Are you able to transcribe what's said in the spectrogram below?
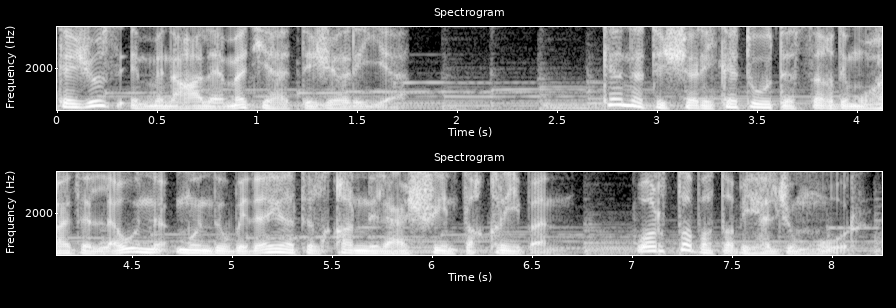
كجزء من علامتها التجارية. كانت الشركة تستخدم هذا اللون منذ بداية القرن العشرين تقريبا، وارتبط بها الجمهور،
